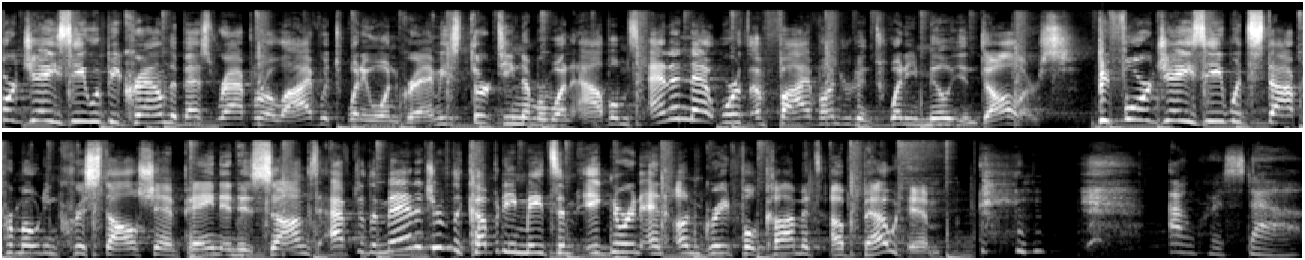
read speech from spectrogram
Or Jay-Z would be crowned the best rapper alive with 21 Grammys, 13 number one albums, and a net worth of $520 million. Before Jay-Z would stop promoting Cristal champagne in his songs after the manager of the company made some ignorant and ungrateful comments about him. I'm Cristal.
